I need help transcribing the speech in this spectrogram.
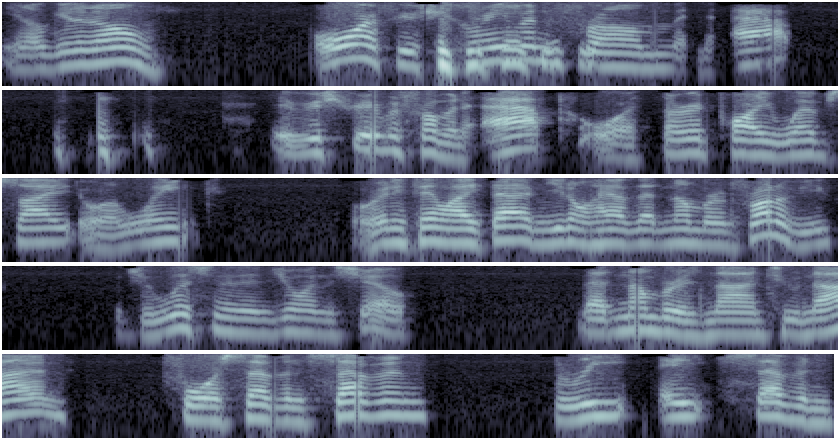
you know, get it on. Or if you're streaming from an app, if you're streaming from an app or a third-party website or a link or anything like that, and you don't have that number in front of you, but you're listening and enjoying the show, that number is nine two nine four seven seven three eight seven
